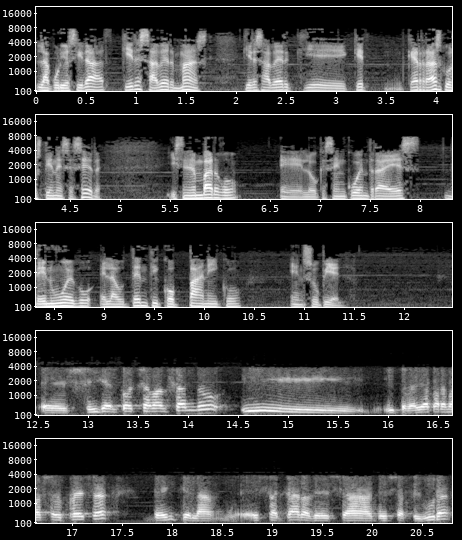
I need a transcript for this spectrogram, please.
la curiosidad, quiere saber más, quiere saber qué rasgos tiene ese ser. Y sin embargo, eh, lo que se encuentra es de nuevo el auténtico pánico en su piel. Eh, sigue el coche avanzando y, y, todavía para más sorpresa ven que la, esa cara de esa, de esa figura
